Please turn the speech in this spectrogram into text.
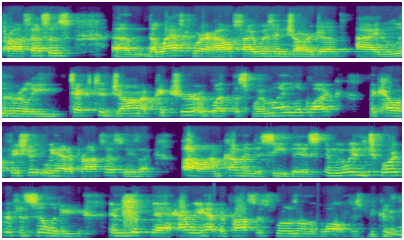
processes. Um, the last warehouse I was in charge of, I literally texted John a picture of what the swim lane looked like, like how efficient we had a process. And he's like, Oh, I'm coming to see this. And we went toward the facility and looked at how we had the process flows on the wall, just because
